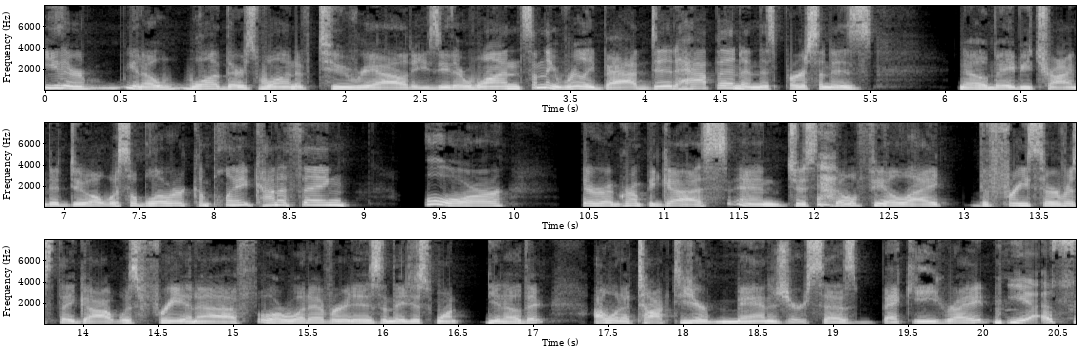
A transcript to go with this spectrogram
either you know one there's one of two realities either one something really bad did happen and this person is you know maybe trying to do a whistleblower complaint kind of thing or they're a grumpy gus and just don't feel like the free service they got was free enough or whatever it is and they just want you know i want to talk to your manager says becky right Yes.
